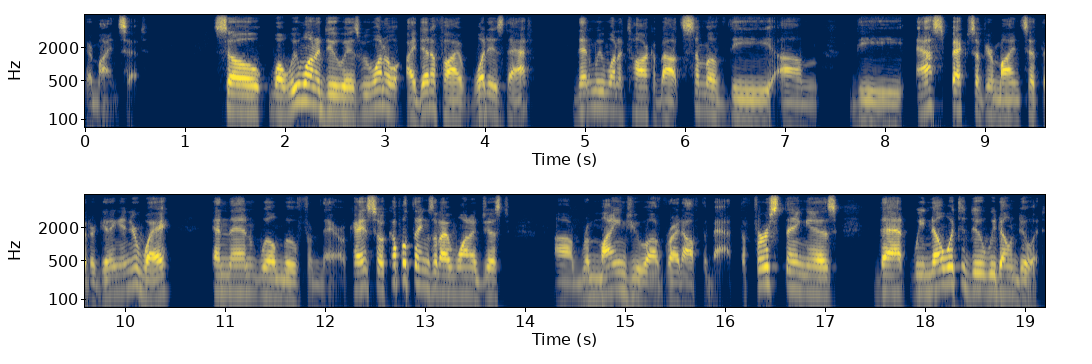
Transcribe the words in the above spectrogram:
their mindset. So what we want to do is we want to identify what is that then we want to talk about some of the um, the aspects of your mindset that are getting in your way and then we'll move from there okay so a couple things that I want to just uh, remind you of right off the bat. The first thing is that we know what to do, we don't do it.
